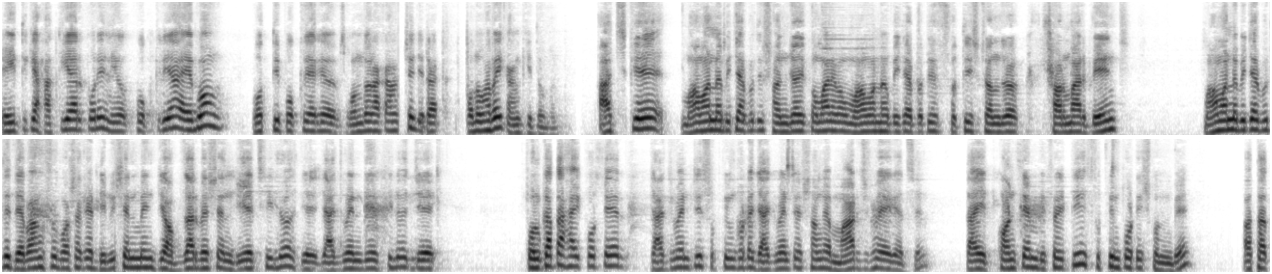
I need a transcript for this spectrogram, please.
এইটিকে হাতিয়ার করে নিয়োগ প্রক্রিয়া এবং ভর্তি প্রক্রিয়াকে বন্ধ রাখা হচ্ছে, যেটা কোনোভাবেই কাঙ্ক্ষিত নয়। আজকে মহামান্য বিচারপতি সঞ্জয় কুমার এবং মহামান্য বিচারপতি সতীশ চন্দ্র শর্মার বেঞ্চ, মহামান্য বিচারপতি দেবাংশু বসাকের ডিভিশন বেঞ্চ যে অবজারভেশন দিয়েছিল, যে জাজমেন্ট দিয়েছিল, যে কলকাতা হাইকোর্টের জাজমেন্টটি সুপ্রিম কোর্টের জাজমেন্টের সঙ্গে মার্জ হয়ে গেছে, তাই কন্টেম বিষয়টি সুপ্রিম কোর্টই শুনবে। অর্থাৎ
